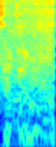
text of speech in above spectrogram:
小短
